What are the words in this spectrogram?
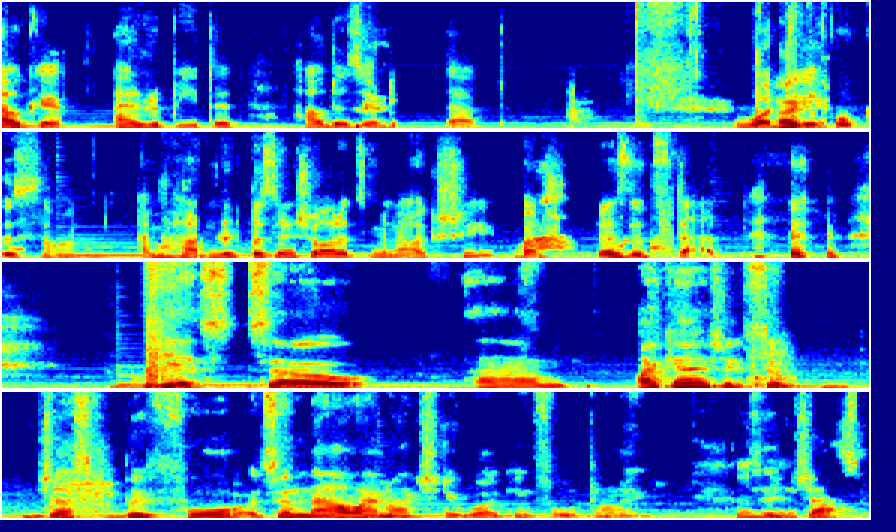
Okay, I'll repeat it. How does your day start? What do you focus on? I'm 100% sure it's Meenakshi, but how does it start? Yes. So um, I can actually so just before so now I'm actually working full time. So Mhm. just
